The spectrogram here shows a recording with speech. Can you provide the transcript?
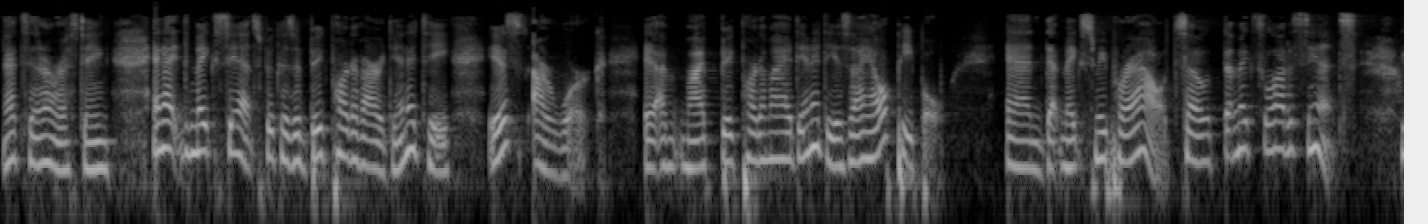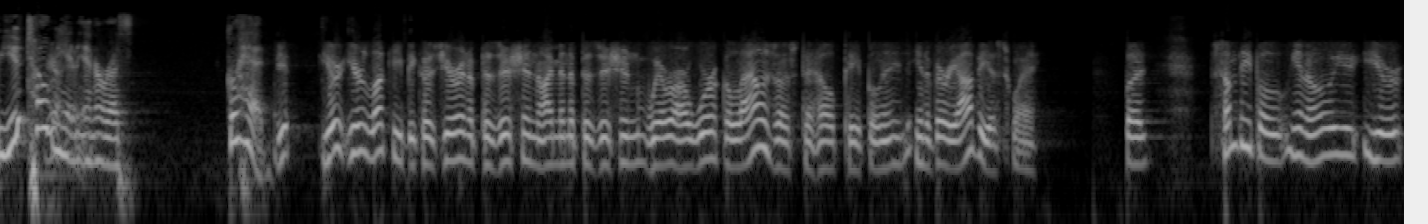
That's interesting. And it makes sense because a big part of our identity is our work. My big part of my identity is I help people. And that makes me proud. So that makes a lot of sense. You told yeah, me an interest. Go ahead. You're you're lucky because you're in a position. I'm in a position where our work allows us to help people in, in a very obvious way. But some people, you know, you, you're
